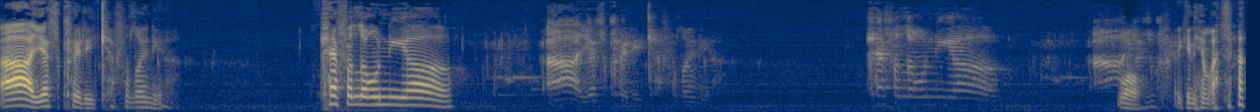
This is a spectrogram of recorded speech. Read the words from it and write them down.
Ah, yes, Cody, Cephalonia. Cephalonia! Ah, yes, Cody, Cephalonia. Cephalonia! Ah, Whoa, I can hear myself.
